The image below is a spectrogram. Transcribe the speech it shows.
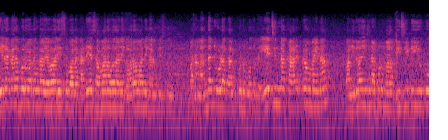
ఏ రకరపూర్వకంగా వ్యవహరిస్తూ వాళ్ళకి అదే సమాన హోదాని గౌరవాన్ని కల్పిస్తూ మనల్ని అందరినీ కూడా కలుపుకుంటూ పోతున్నారు ఏ చిన్న కార్యక్రమం అయినా వాళ్ళు నిర్వహించినప్పుడు మా బీసీటీయూకు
